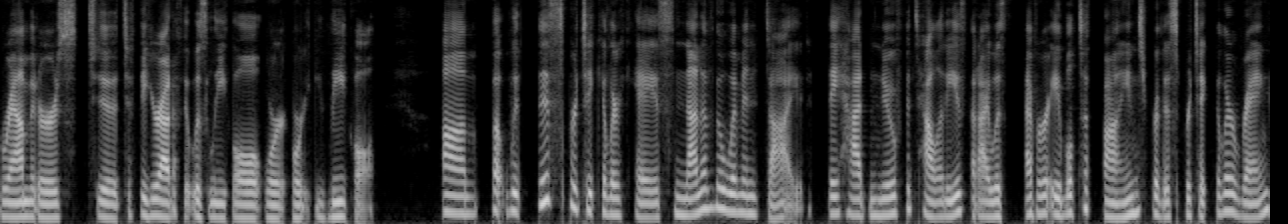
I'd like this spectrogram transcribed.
parameters to to figure out if it was legal or or illegal. Um, but with this particular case, none of the women died. They had no fatalities that I was ever able to find for this particular ring.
